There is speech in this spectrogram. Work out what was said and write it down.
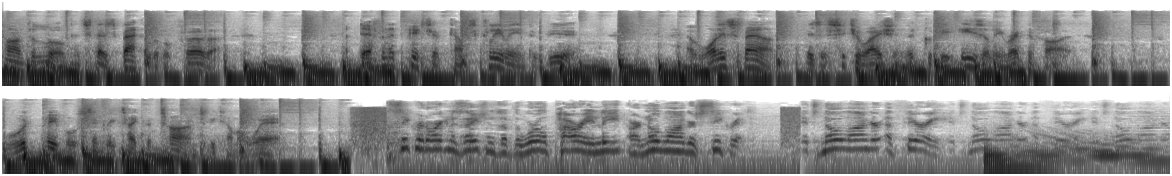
time to look and steps back a little further, a definite picture comes clearly into view. And what is found is a situation that could be easily rectified. Would people simply take the time to become aware? The secret organizations of the world power elite are no longer secret. It's no longer a theory. It's no longer a theory. It's no longer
